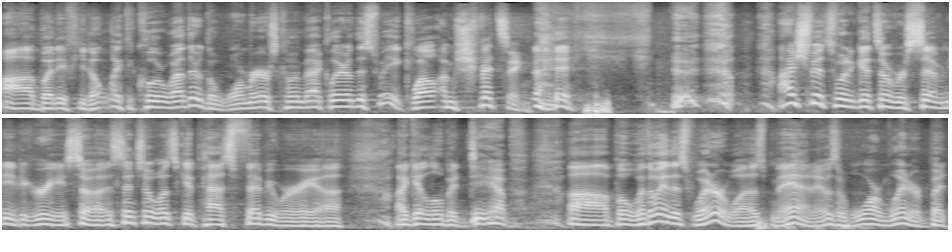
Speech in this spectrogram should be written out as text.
Uh, but if you don't like the cooler weather, the warm air is coming back later this week. Well, I'm schwitzing. I schwitz when it gets over 70 degrees. So essentially, once you get past February, uh, I get a little bit damp. Uh, but with the way this winter was, man, it was a warm winter. But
